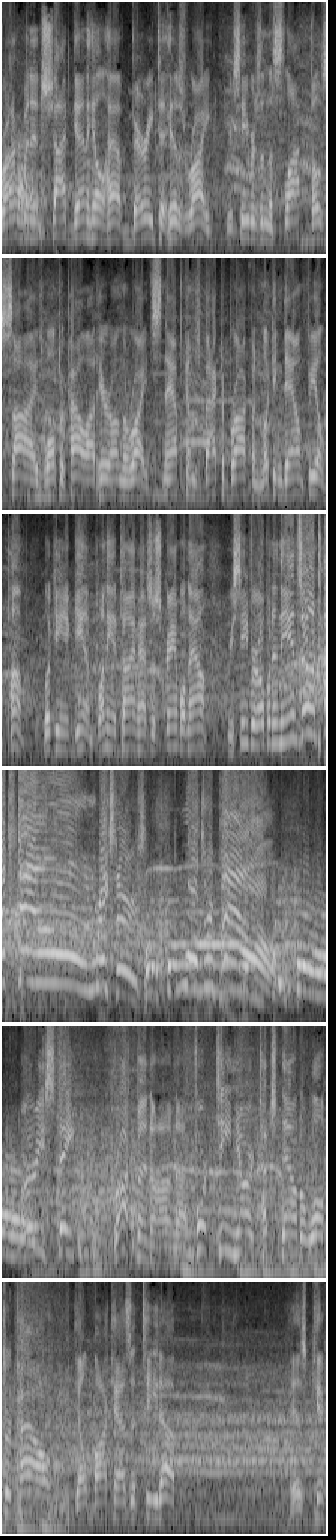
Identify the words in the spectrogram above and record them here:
Brockman in shotgun. He'll have Barry to his right. Receivers in the slot, both sides. Walter Powell out here on the right. Snap comes back to Brockman, looking downfield. Pump. Looking again, plenty of time, has to scramble now. Receiver open in the end zone. Touchdown! Racers! Walter Powell! Murray State, Brockman on a 14-yard touchdown to Walter Powell. Gelbach has it teed up. His kick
